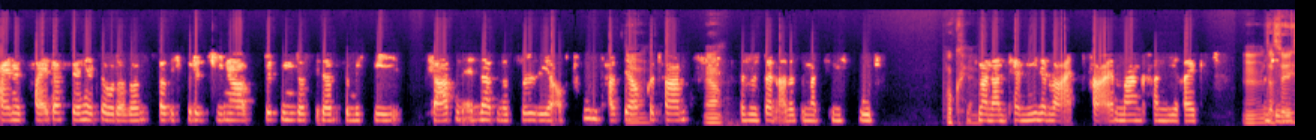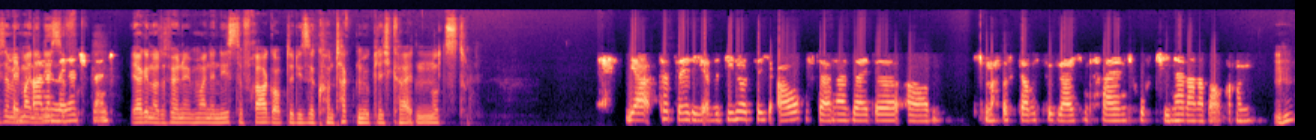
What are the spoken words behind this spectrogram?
keine Zeit dafür hätte oder sonst was, ich würde Gina bitten, dass sie dann für mich die Daten ändert und das will sie ja auch tun, das hat sie ja. auch getan. Ja. Das ist dann alles immer ziemlich gut. Okay. Dass man dann Termine vereinbaren kann direkt. Mhm, das wäre nämlich meine nächste, Management. Ja, genau, das wäre nämlich meine nächste Frage, ob du diese Kontaktmöglichkeiten nutzt. Ja, tatsächlich. Also die nutze ich auch. Auf der anderen Seite, ähm, ich mache das, glaube ich, zu gleichen Teilen. Ich rufe Gina dann aber auch an, mhm.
